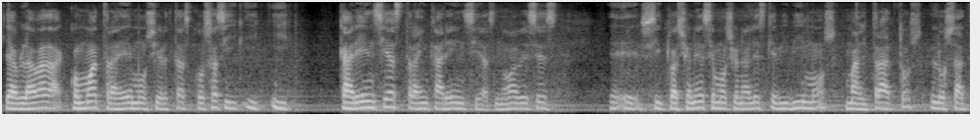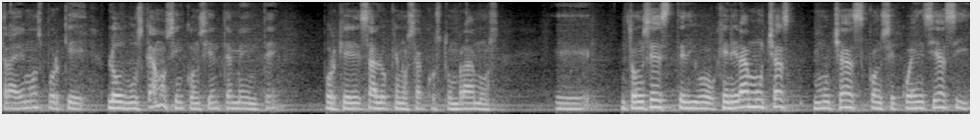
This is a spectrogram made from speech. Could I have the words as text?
que, hablaba de cómo atraemos ciertas cosas y, y, carencias traen carencias, ¿no? A veces eh, eh, situaciones emocionales que vivimos, maltratos, los atraemos porque los buscamos inconscientemente, porque es a lo que nos acostumbramos. Eh, entonces, te digo, genera muchas, muchas consecuencias y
